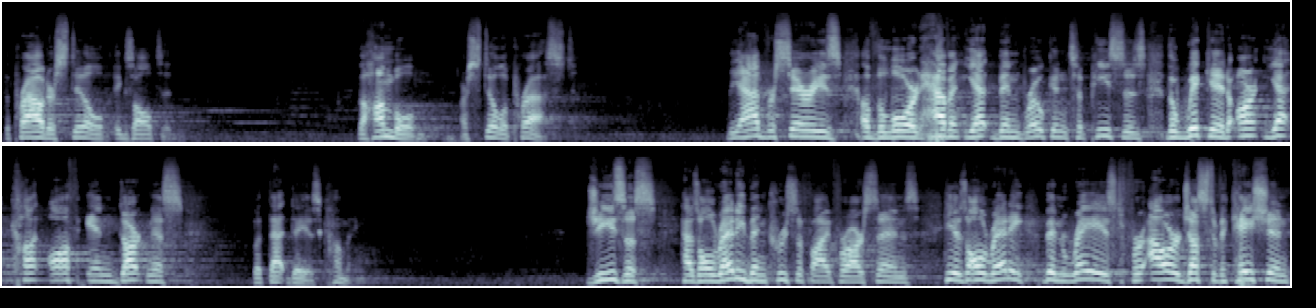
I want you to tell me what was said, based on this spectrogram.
The proud are still exalted, the humble are still oppressed. The adversaries of the Lord haven't yet been broken to pieces. The wicked aren't yet cut off in darkness, but that day is coming. Jesus has already been crucified for our sins. He has already been raised for our justification.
